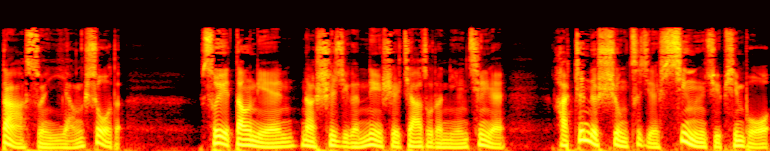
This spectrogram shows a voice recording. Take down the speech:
大损阳寿的，所以当年那十几个内氏家族的年轻人，还真的是用自己的性命去拼搏，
